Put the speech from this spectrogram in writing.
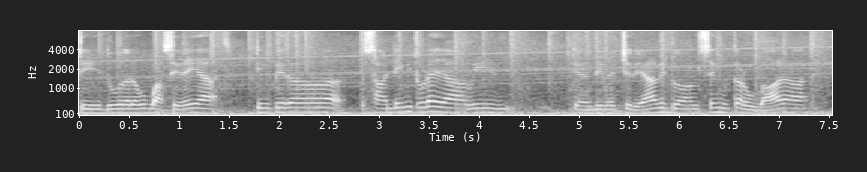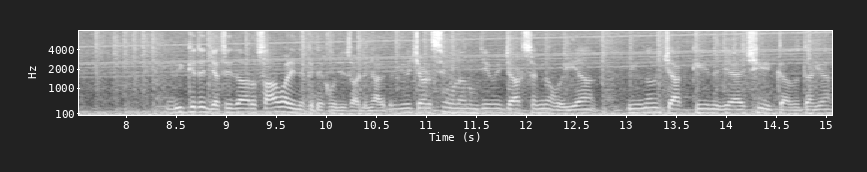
ਤੇ ਦੋ ਦਿਨ ਉਹ ਪਾਸੇ ਰਹੇ ਆ। ਤੇ ਫਿਰ ਸਾਡੇ ਵੀ ਥੋੜਾ ਜਿਹਾ ਵੀ ਦਿਲ ਦੇ ਵਿੱਚ ਰਿਹਾ ਵੀ ਕੁਲਵੰਤ ਸਿੰਘ ਘਰੋਂ ਬਾਹਰ ਆ। ਵੀ ਕਿਤੇ ਜਥੇਦਾਰ ਸਾਹਿਬ ਵਾਲੀ ਨਾ ਕਿਤੇ ਹੋ ਸਾਡੇ ਨਾਲ। ਜਿਵੇਂ ਚੜ ਸਿੰਘ ਉਹਨਾਂ ਨੂੰ, ਜਿਵੇਂ ਚੜ੍ਹ ਸਿੰਘ ਨਾਲ ਹੋਈ ਆ, ਵੀ ਉਹਨਾਂ ਨੂੰ ਚੱਕ ਕੇ ਨਜਾਇਜ਼ ਸ਼ਹੀਦ ਕਰ ਦਿੱਤਾ ਗਿਆ।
